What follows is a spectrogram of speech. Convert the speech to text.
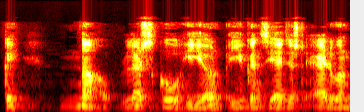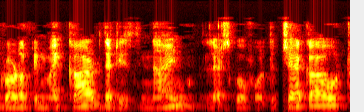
Okay now let's go here. You can see i just add one product in my cart. That is 9 let's go for the checkout.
